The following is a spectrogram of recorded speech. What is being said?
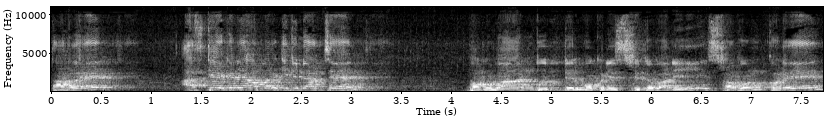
তাহলে আজকে এখানে আপনারা কি জন্য আছেন? ভগবান বুদ্ধের মুখনিসৃত বাণী শ্রবণ করে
